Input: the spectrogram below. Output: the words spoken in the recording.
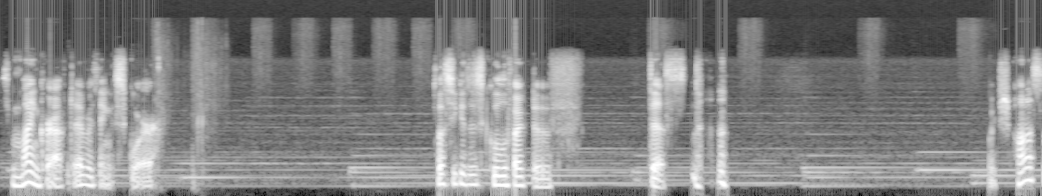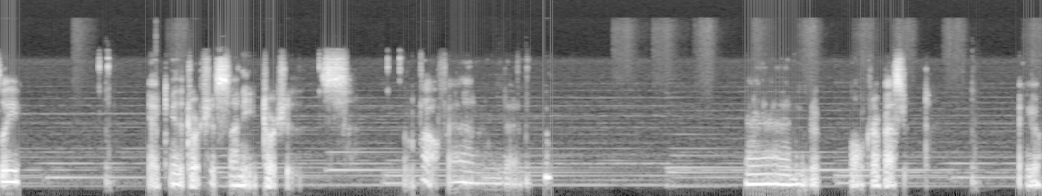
It's Minecraft, everything is square. Plus you get this cool effect of this. Which, honestly, yeah, give me the torches. I need torches. Off and and, past it. There you go.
